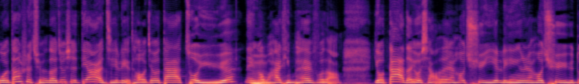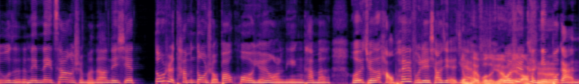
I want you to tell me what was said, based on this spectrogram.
我倒是觉得，就是第二集里头，就大家做鱼那个，嗯我还挺佩服的，有大的有小的，然后去鱼鳞，然后去鱼肚子的那内脏什么的，那些都是他们动手，包括袁咏琳他们，我就觉得好佩服这小姐姐挺，佩服的。袁咏我琳老师是肯定不敢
